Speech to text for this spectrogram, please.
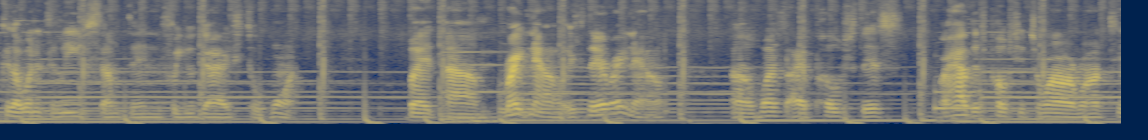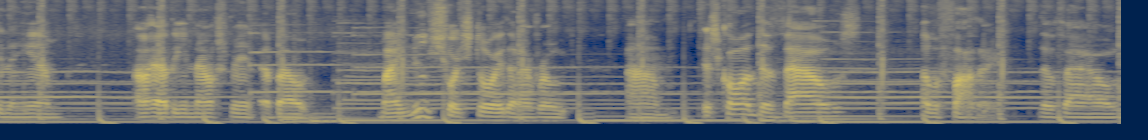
because I wanted to leave something for you guys to want. But um, right now, it's there right now. Uh, once I post this or have this posted tomorrow around 10 a.m., I'll have the announcement about my new short story that I wrote. Um, it's called The Vows of a Father. The Vows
